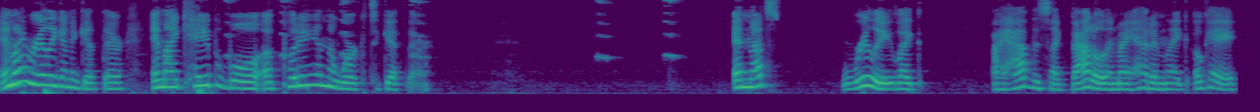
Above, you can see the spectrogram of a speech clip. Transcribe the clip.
Am I really going to get there? Am I capable of putting in the work to get there? And that's really like, I have this like battle in my head. I'm like, okay,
